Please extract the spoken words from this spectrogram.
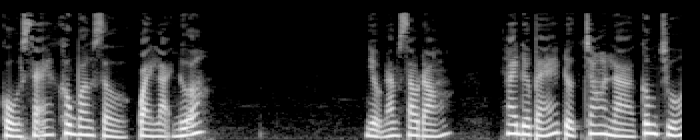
cô sẽ không bao giờ quay lại nữa. Nhiều năm sau đó, hai đứa bé được cho là công chúa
